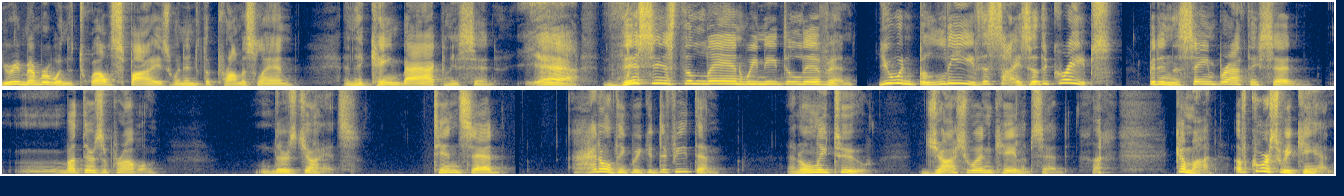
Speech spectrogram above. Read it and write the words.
You remember when the 12 spies went into the promised land and they came back and they said, Yeah, this is the land we need to live in. You wouldn't believe the size of the grapes. But in the same breath, they said, mm, But there's a problem. There's giants. Ten said, I don't think we could defeat them. And only two, Joshua and Caleb, said, Come on, of course we can.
